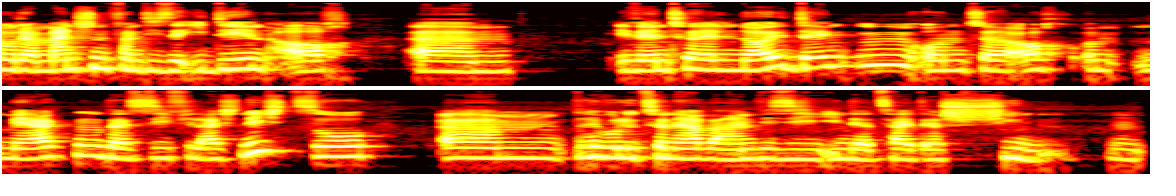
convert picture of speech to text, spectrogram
oder manchen von diesen Ideen auch ähm, eventuell neu denken und äh, auch ähm, merken, dass sie vielleicht nicht so ähm, revolutionär waren, wie sie in der Zeit erschienen. Hm.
